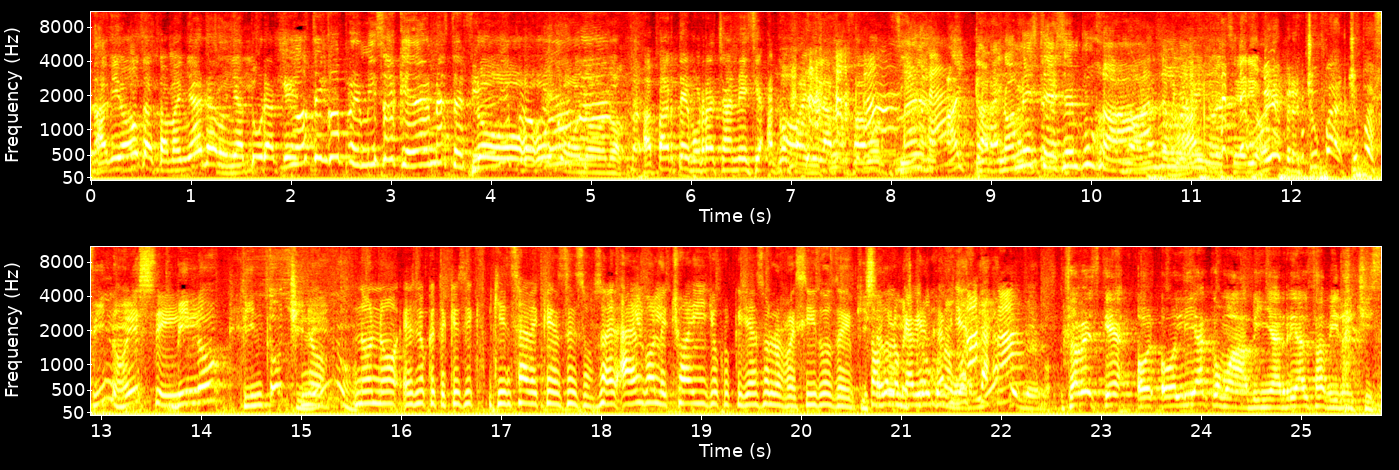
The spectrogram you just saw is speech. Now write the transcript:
no. Adiós, hasta mañana, doña Tura. ¿Qué? No tengo permiso a quedarme hasta el final del No, programa. no, no, no. Aparte, borracha necia, acompáñela, por favor. Ay, caray, no me estés empujando. Ay, no, en serio. Oye, pero chupa, chupa fino, es Sí. vino tinto chileno. No, no, es lo que te quiero decir. ¿Quién sabe qué es eso? O sea, algo le echó ahí, yo creo que ya son los residuos de Quizá todo lo lo que había en la fiesta. ¿Sabes qué? Olía como a Viñarreal Fabiruchis.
